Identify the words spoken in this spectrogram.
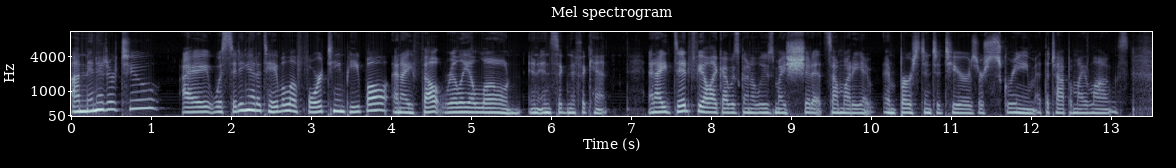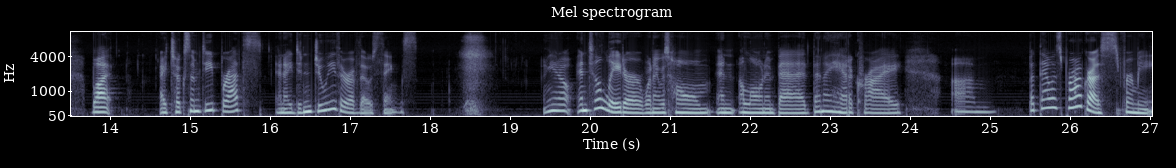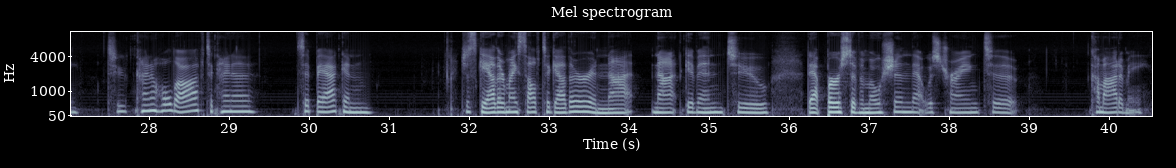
a minute or two, I was sitting at a table of 14 people and I felt really alone and insignificant. And I did feel like I was going to lose my shit at somebody and burst into tears or scream at the top of my lungs. But I took some deep breaths and I didn't do either of those things you know, until later when I was home and alone in bed, then I had a cry. Um, but that was progress for me to kind of hold off, to kind of sit back and just gather myself together and not not give in to that burst of emotion that was trying to come out of me.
